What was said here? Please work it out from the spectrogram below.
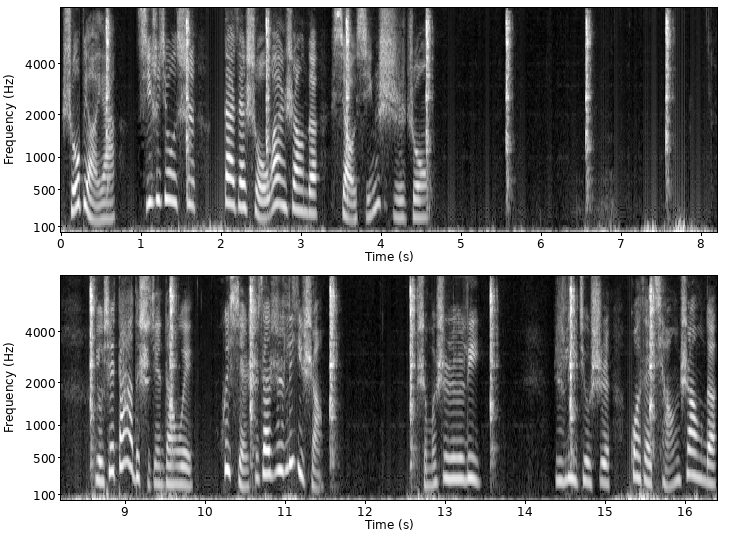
手表呀，其实就是戴在手腕上的小型时钟。有些大的时间单位。会显示在日历上。什么是日历？日历就是挂在墙上的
